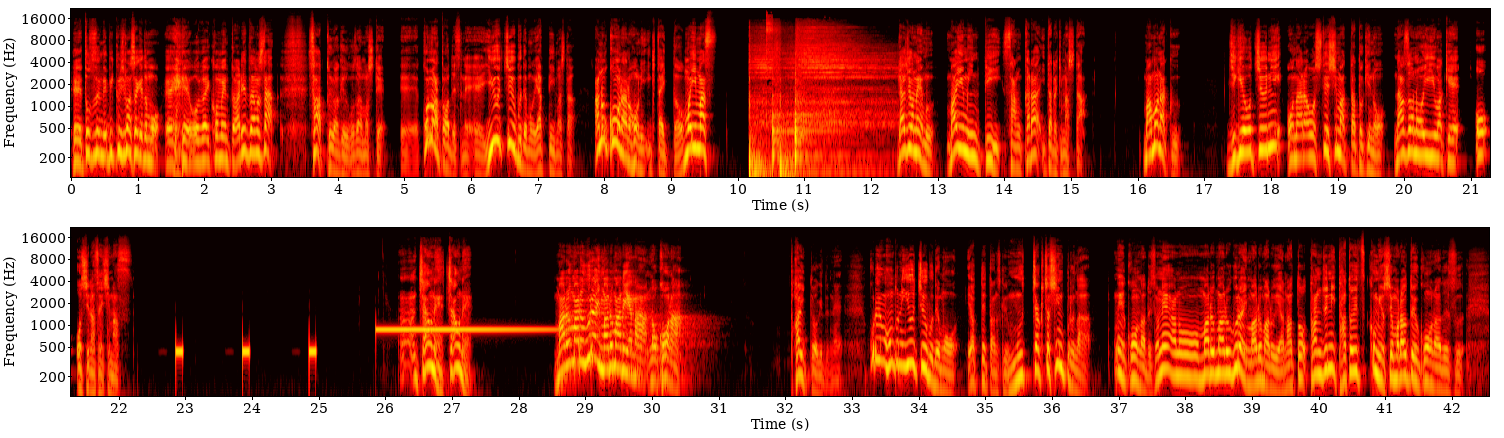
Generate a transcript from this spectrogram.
えー突然でびっくりしましたけども、えーお祝いコメントありがとうございました。さあというわけでございまして、えーこの後はですね、えー YouTube でもやっていました。あのコーナーの方に行きたいと思います。ラジオネームまゆみん T さんからいただきました。まもなく授業中におならをしてしまった時の謎の言い訳をお知らせします。うんちゃうねちゃうねまるまるぐらいまるまるやなのコーナー。はいというわけでね。これも本当に YouTube でもやってたんですけどむっちゃくちゃシンプルな、ね、コーナーですよね。あのまるぐらいまるやなと単純に例えツッコミをしてもらうというコーナーです。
